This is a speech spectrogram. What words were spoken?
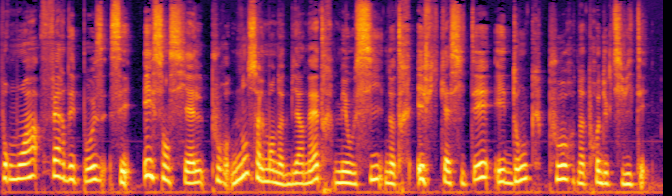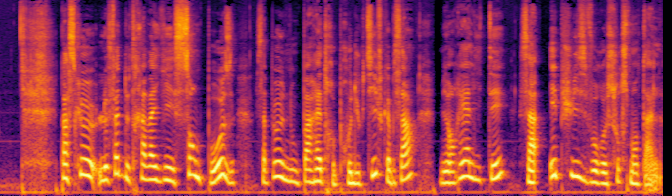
Pour moi, faire des pauses, c'est essentiel pour non seulement notre bien-être, mais aussi notre efficacité et donc pour notre productivité. Parce que le fait de travailler sans pause, ça peut nous paraître productif comme ça, mais en réalité, ça épuise vos ressources mentales.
